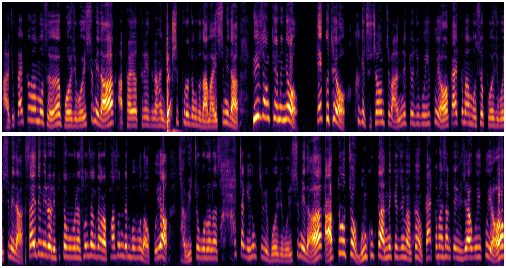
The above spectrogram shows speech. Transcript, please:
아주 깔끔한 모습 보여지고 있습니다. 앞 타이어 트레이드는 한 60% 정도 남아 있습니다. 휠 상태는요 깨끗해요. 크게 주차 흠집 안 느껴지고 있고요. 깔끔한 모습 보여지고 있습니다. 사이드미러 리피터 부분에 손상되거나 파손된 부분 없고요. 자 위쪽으로는 살짝의 흠집이 보여지고 있습니다. 앞도어 쪽 문콕도 안 느껴질 만큼 깔끔한 상태 유지하고 있고요.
